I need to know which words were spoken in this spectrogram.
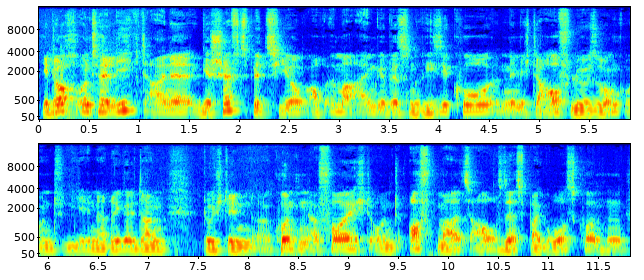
Jedoch unterliegt eine Geschäftsbeziehung auch immer einem gewissen Risiko, nämlich der Auflösung und die in der Regel dann durch den äh, Kunden erfolgt und oftmals auch, selbst bei Großkunden,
